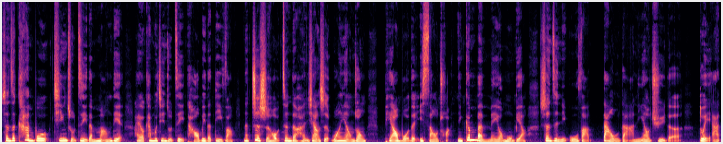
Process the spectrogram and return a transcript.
甚至看不清楚自己的盲点，还有看不清楚自己逃避的地方。那这时候真的很像是汪洋中漂泊的一艘船，你根本没有目标，甚至你无法到达你要去的对岸，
